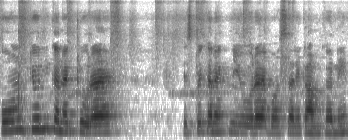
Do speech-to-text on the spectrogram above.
फ़ोन क्यों नहीं कनेक्ट हो रहा है? इस पर कनेक्ट नहीं हो रहा है बहुत सारे काम करने।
